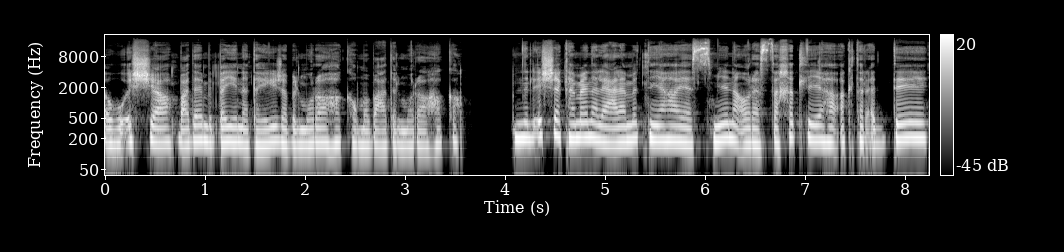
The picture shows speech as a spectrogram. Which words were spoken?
وأشياء بعدين بتبين نتائجها بالمراهقة وما بعد المراهقة. من الأشياء كمان اللي علمتني إياها ياسمين أو رسخت لي إياها أكثر قد إيه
